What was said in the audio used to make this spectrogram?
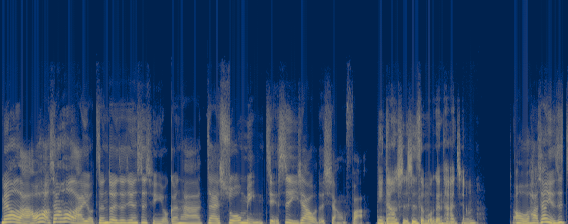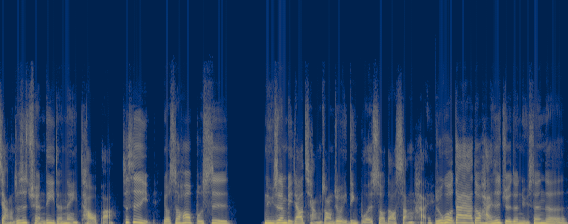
没有啦，我好像后来有针对这件事情有跟他再说明解释一下我的想法。你当时是怎么跟他讲？哦，我好像也是讲就是权力的那一套吧，就是有时候不是女生比较强壮就一定不会受到伤害。如果大家都还是觉得女生的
